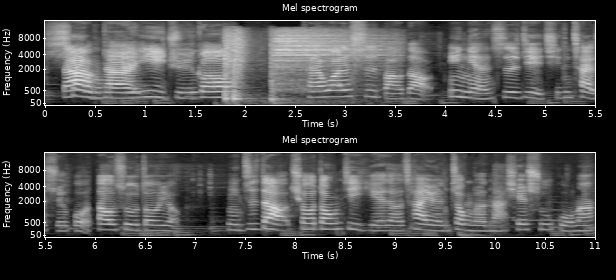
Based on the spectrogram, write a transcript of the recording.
上台一鞠躬。台湾是宝岛，一年四季青菜水果到处都有。你知道秋冬季节的菜园种了哪些蔬果吗？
